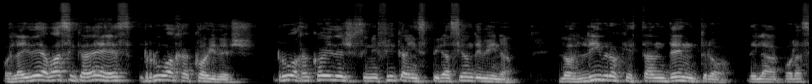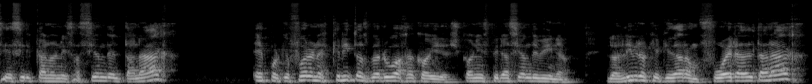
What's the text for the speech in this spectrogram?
Pues la idea básica es Ruach HaKoidesh. Ruach HaKoidesh significa inspiración divina. Los libros que están dentro de la, por así decir, canonización del Tanaj es porque fueron escritos Beruach HaKoidesh, con inspiración divina. Los libros que quedaron fuera del Tanaj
